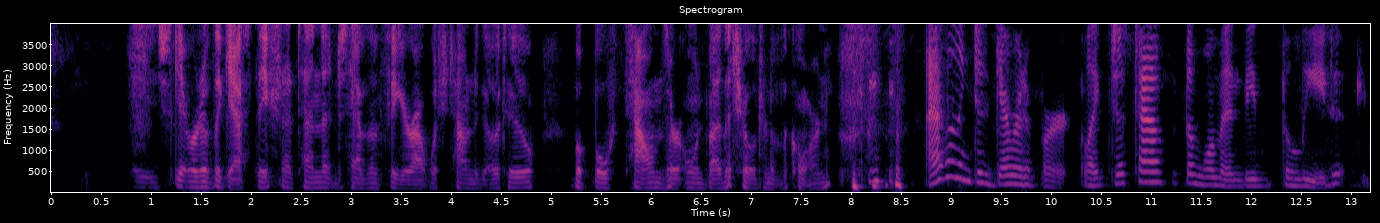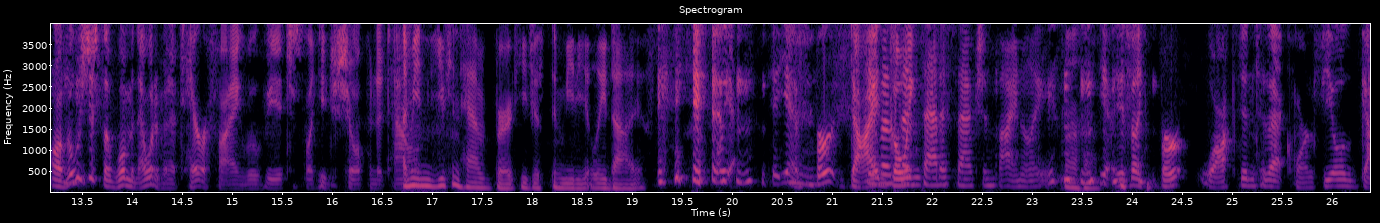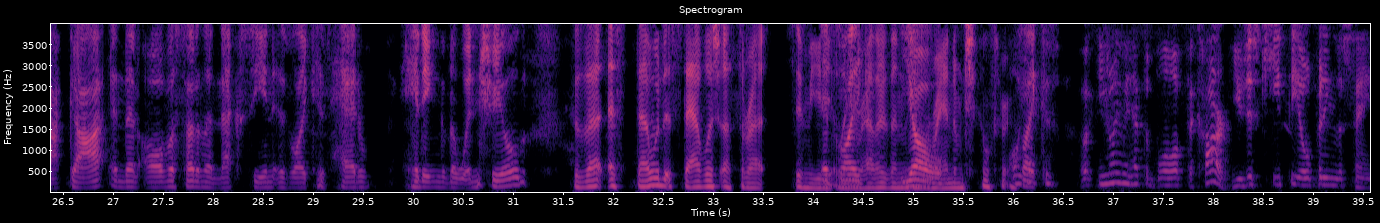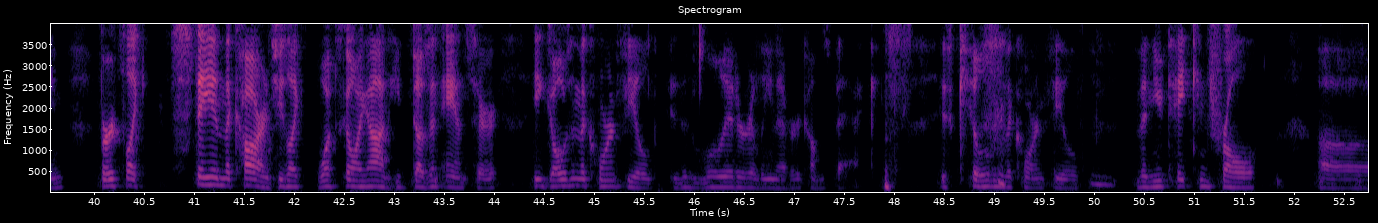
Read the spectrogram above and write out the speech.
just get rid of the gas station attendant, just have them figure out which town to go to. But both towns are owned by the Children of the Corn. I also think just get rid of Burt. Like, just have the woman be the lead. Oh, if it was just the woman, that would have been a terrifying movie. It's just like you just show up into town. I mean, you can have Burt. He just immediately dies. Oh, yeah. yeah, if Burt Give died us going that satisfaction finally. Uh-huh. Yeah, if like Burt walked into that cornfield, got got, and then all of a sudden the next scene is like his head hitting the windshield. Because that es- that would establish a threat immediately like, rather than yo, just random children. oh, It's like- because you don't even have to blow up the car. You just keep the opening the same. Burt's like stay in the car. And she's like, what's going on? He doesn't answer. He goes in the cornfield and then literally never comes back. is killed in the cornfield. Then you take control. Uh,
